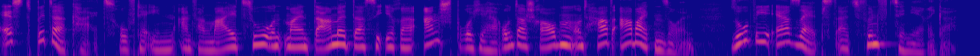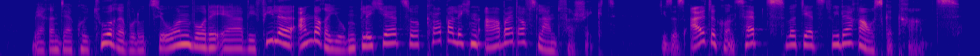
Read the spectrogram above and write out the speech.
Esst Bitterkeit, ruft er ihnen Anfang Mai zu und meint damit, dass sie ihre Ansprüche herunterschrauben und hart arbeiten sollen, so wie er selbst als 15-Jähriger. Während der Kulturrevolution wurde er wie viele andere Jugendliche zur körperlichen Arbeit aufs Land verschickt. Dieses alte Konzept wird jetzt wieder rausgekramt.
